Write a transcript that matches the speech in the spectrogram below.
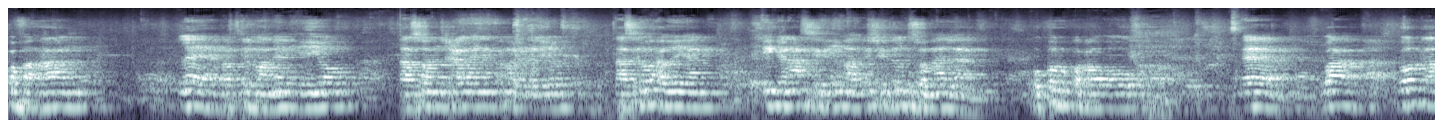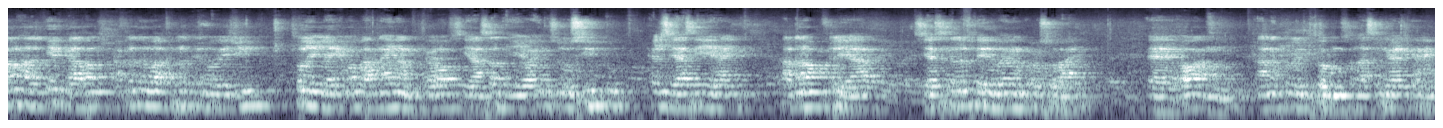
qof ahaan leeyahay bartilmaameed iyo taasoo aan jecelahay inaan ka magadhaliyo taasina waxa weeyaan in ganacsiga iyo maalgashiga dalka somaliland uu kor u kaco oo uu kaco waa goor gaaban hadalkeed gaaban xafladan waa xafladkan wareejin kullay laygama baahna inaan galo siyaasad iyo inkastoo wasiirku xil siyaasi yahay haddana waxaan filayaa siyaasadda lafteeda waa inaan ku cusubahay oo aan aanan kullay doctor muuse qaasim gaari karin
